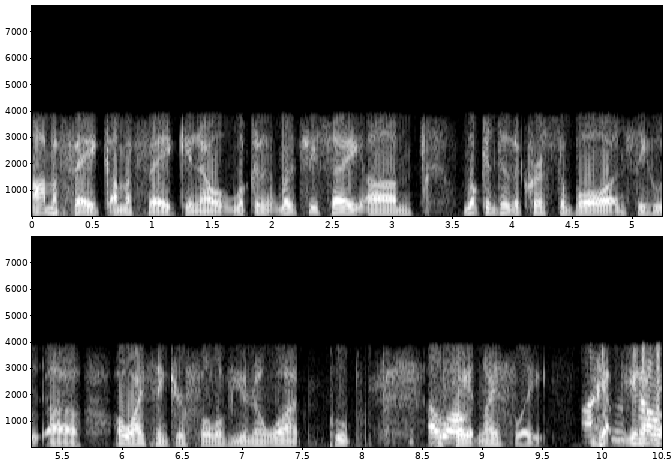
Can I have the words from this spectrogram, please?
I'm a fake. I'm a fake. You know, looking. What did she say? Um, look into the crystal ball and see who. uh Oh, I think you're full of you know what poop. I'll well, say it nicely. I yeah, you know know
